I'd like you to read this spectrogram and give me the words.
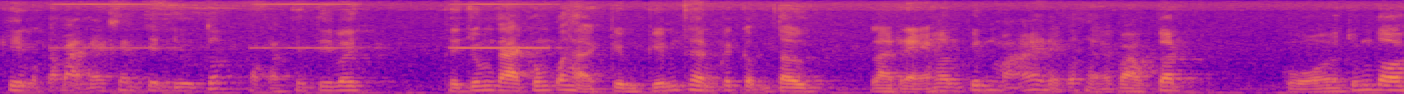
khi mà các bạn đang xem trên YouTube hoặc là trên TV thì chúng ta cũng có thể tìm kiếm thêm cái cụm từ là rẻ hơn khuyến mãi để có thể vào kênh của chúng tôi,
